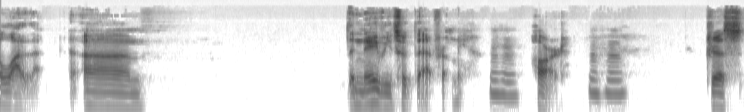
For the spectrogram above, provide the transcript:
A lot of that. Um, the Navy took that from me Mm-hmm. hard. Mm-hmm. Just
